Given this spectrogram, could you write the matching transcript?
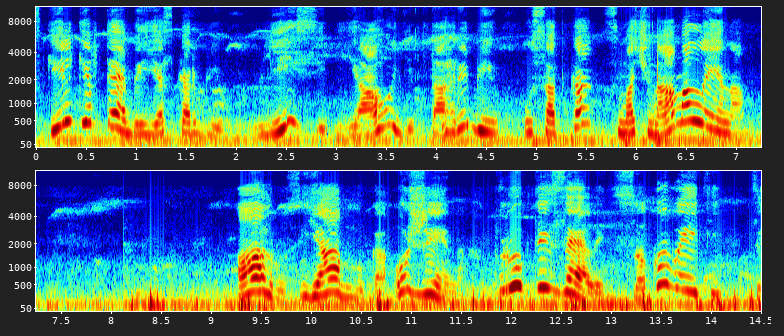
Скільки в тебе є скарбів? В лісі ягодів та грибів, у садках смачна малина. Агрус, яблука, ожина, фрукти й зелень, соковиті. Це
